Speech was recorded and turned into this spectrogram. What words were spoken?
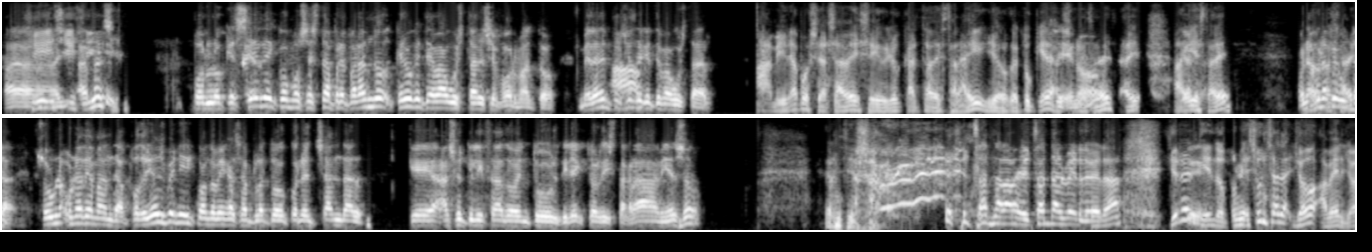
Ah, Sí, sí, sí. Por lo que sé de cómo se está preparando, creo que te va a gustar ese formato. Me da la impresión Ah. de que te va a gustar. Ah, mira, pues ya sabes, sí, yo encantado de estar ahí, yo lo que tú quieras. Sí, ¿no? ¿sabes? Ahí, ahí Ya. estaré. Una, No, una no pregunta, solo una, una demanda. ¿Podrías venir cuando vengas al plató con el chándal que has utilizado en tus directos de Instagram y eso? Gracioso. el, chándal, el chándal verde, ¿verdad? Yo no Sí. entiendo, porque es un chándal. Yo, a ver, yo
